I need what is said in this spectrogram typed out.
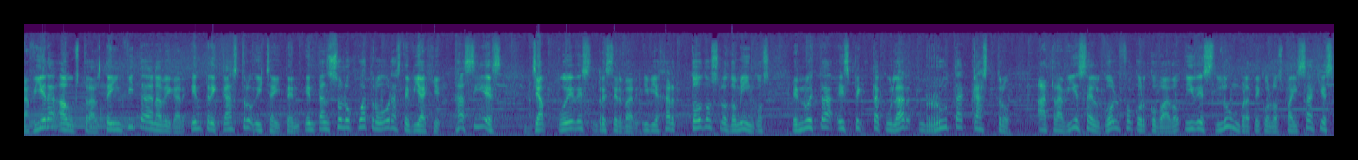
Naviera Austral te invita a navegar entre Castro y Chaitén en tan solo cuatro horas de viaje. Así es, ya puedes reservar y viajar todos los domingos en nuestra espectacular Ruta Castro. Atraviesa el Golfo Corcovado y deslúmbrate con los paisajes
